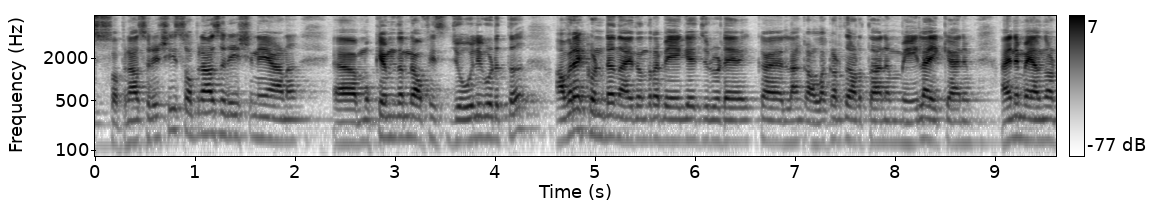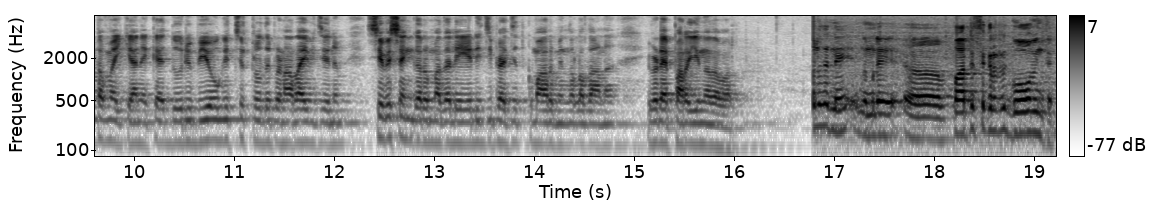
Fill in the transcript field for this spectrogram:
സ്വപ്ന സുരേഷ്. ഈ സ്വപ്ന സുരേഷിനെയാണ് മുഖ്യമന്ത്രിയുടെ ഓഫീസ് ജോലി കൊടുത്ത് അവരെ കൊണ്ട് നയതന്ത്ര ബാഗേജിലൂടെ എല്ലാം കള്ളക്കടത്ത് നടത്താനും മെയിൽ അയക്കാനും അതിന് മേൽനോട്ടം വഹിക്കാനൊക്കെ ദുരുപയോഗിച്ചിട്ടുള്ളത് പിണറായി വിജയനും ശിവശങ്കറും അതല്ലെ A D G P Ajith കുമാറും എന്നുള്ളതാണ് ഇവിടെ പറയുന്നത് അവർ. അതുപോലെ തന്നെ നമ്മുടെ പാർട്ടി സെക്രട്ടറി ഗോവിന്ദൻ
